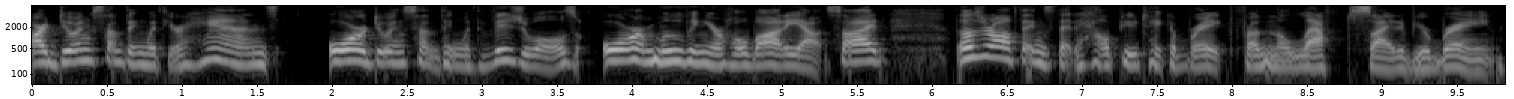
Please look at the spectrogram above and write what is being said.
are doing something with your hands or doing something with visuals or moving your whole body outside, those are all things that help you take a break from the left side of your brain,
